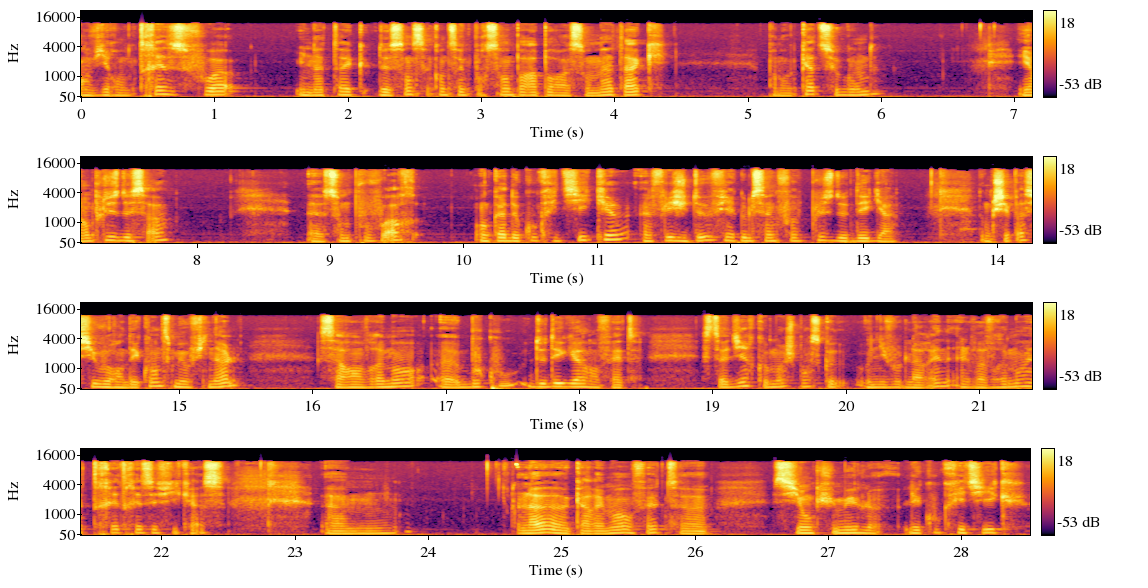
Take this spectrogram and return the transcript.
environ 13 fois une attaque de 155% par rapport à son attaque pendant 4 secondes. Et en plus de ça, euh, son pouvoir, en cas de coup critique, inflige 2,5 fois plus de dégâts. Donc je sais pas si vous vous rendez compte, mais au final, ça rend vraiment euh, beaucoup de dégâts en fait. C'est-à-dire que moi je pense qu'au niveau de l'arène, elle va vraiment être très très efficace. Euh, là, euh, carrément en fait, si on cumule les coups critiques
